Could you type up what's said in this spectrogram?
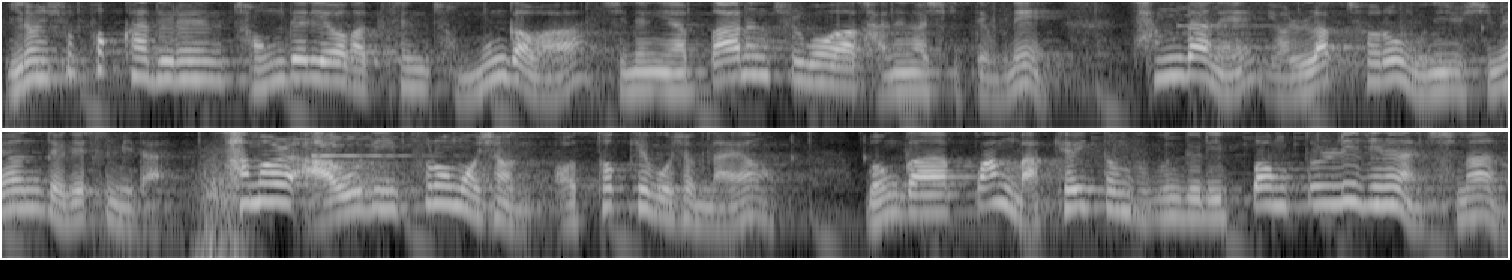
이런 슈퍼카들은 정대리와 같은 전문가와 진행해야 빠른 출고가 가능하시기 때문에 상단에 연락처로 문의 주시면 되겠습니다. 3월 아우디 프로모션 어떻게 보셨나요? 뭔가 꽉 막혀 있던 부분들이 뻥 뚫리지는 않지만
